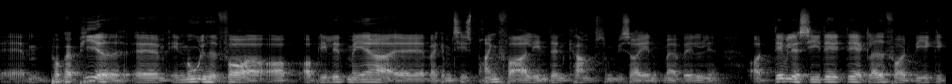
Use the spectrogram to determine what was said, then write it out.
Øhm, på papiret øh, en mulighed for at, at, at blive lidt mere, øh, hvad kan man sige, springfarlig end den kamp, som vi så endte med at vælge. Og det vil jeg sige, det, det er jeg glad for, at vi ikke,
